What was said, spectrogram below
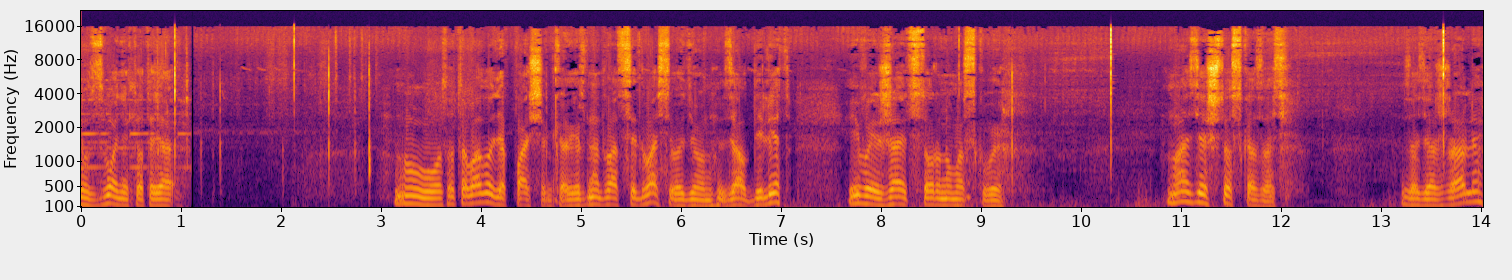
Вот звонит кто-то, я... Ну вот, это Володя Пащенко. Говорит, на 22 сегодня он взял билет и выезжает в сторону Москвы. Ну а здесь что сказать? Задержали.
